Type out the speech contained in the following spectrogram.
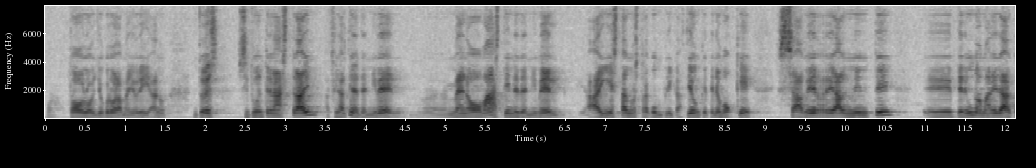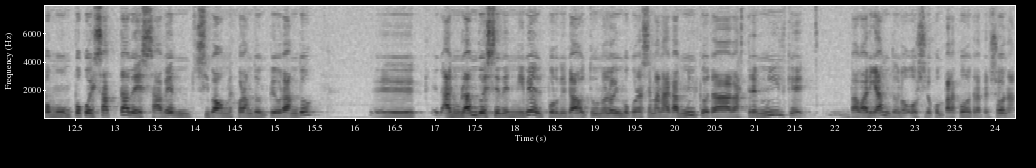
Bueno, todos yo creo la mayoría, ¿no? Entonces, si tú entrenas trail, al final tienes nivel, eh, menos o más tienes nivel. Ahí está nuestra complicación, que tenemos que saber realmente, eh, tener una manera como un poco exacta de saber si vamos mejorando o empeorando, eh, anulando ese desnivel, porque claro, tú no es lo mismo que una semana hagas 1000 que otra hagas 3000, que va variando, ¿no? O si lo comparas con otra persona,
